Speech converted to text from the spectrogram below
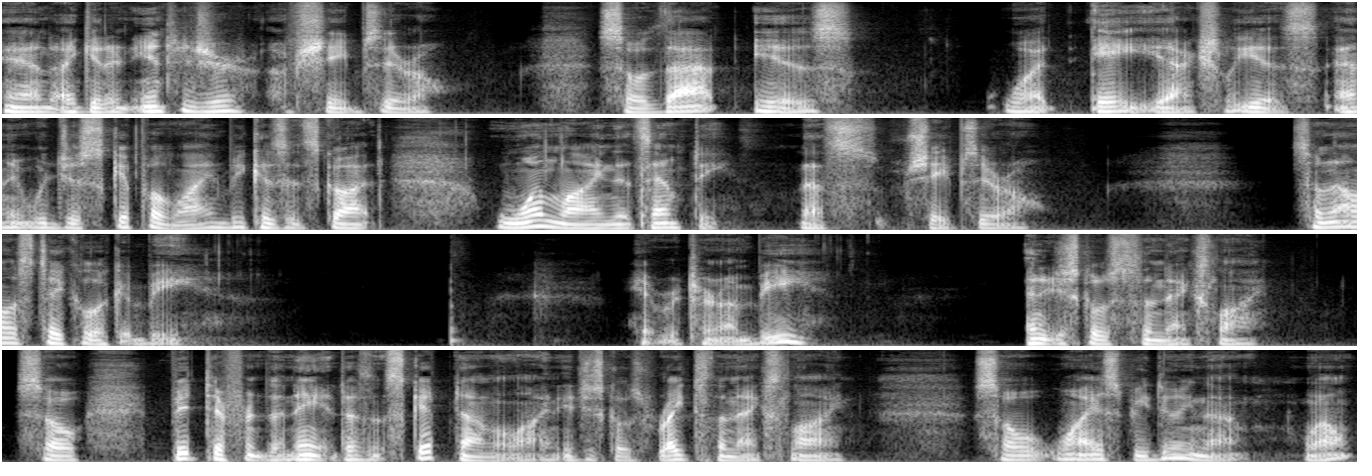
And I get an integer of shape zero. So that is what A actually is. And it would just skip a line because it's got one line that's empty. That's shape zero. So now let's take a look at B. Hit return on B, and it just goes to the next line. So a bit different than A. It doesn't skip down a line. It just goes right to the next line. So why is B doing that? Well,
